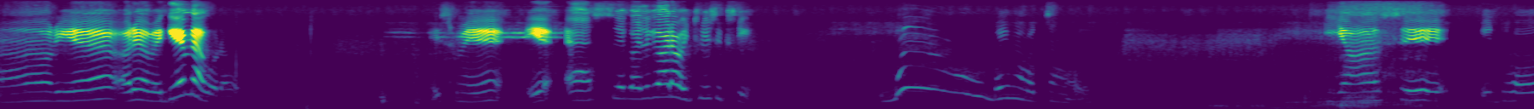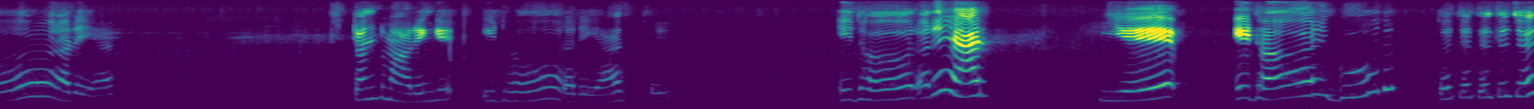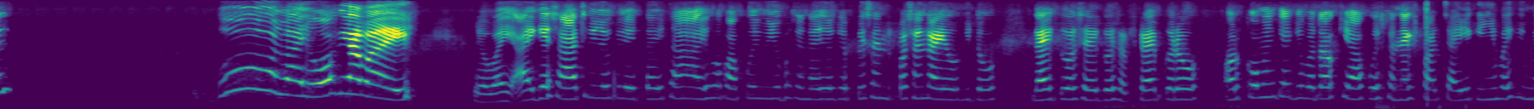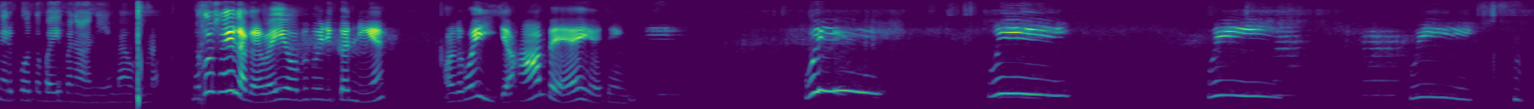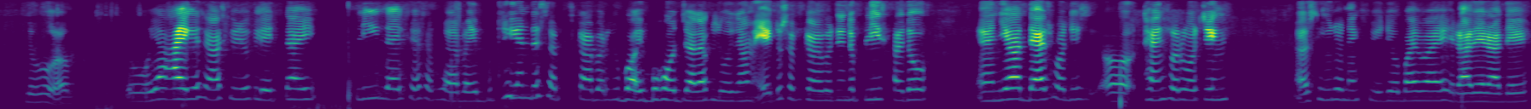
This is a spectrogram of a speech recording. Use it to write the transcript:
और ये, अरे अरे गेम लैग हो रहा है। इसमें ये ऐसे कर लगा रहा है थ्री सिक्सटी भाई, मैं बच्चा हूँ भाई। यहाँ से इधर, अरे यार। स्टंट मारेंगे इधर, अरे यार इधर, अरे यार। ये इधर गुड। चल चल चल चल चल। गोल भाई हो गया भाई। तो भाई आई गेस आज की वीडियो के लिए इतना ही था। आई होप आपको ये वीडियो पसंद आई होगी। पसंद पसंद आई होगी तो लाइक करो शेयर करो सब्सक्राइब करो और कमेंट करके बताओ कि आपको इसका नेक्स्ट पार्ट चाहिए कि नहीं। भाई कि मेरे को तो भाई बनानी है। मैं, मैं मेरे को सही लगा है भाई और भी कोई दिक्कत नहीं है। और देखो भाई यहाँ पे है ये थिंग तो या आई गेस आज वीडियो के ही। प्लीज़ लाइक शेयर सब्सक्राइब भाई। थ्री हंड्रेड सब्सक्राइबर की भाई बहुत ज़्यादा क्लोज है। हम एक तो सब्सक्राइबर करते हैं तो प्लीज़ कर दो and yeah that's for this thanks for watching see you next video bye bye Radhe Radhe.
